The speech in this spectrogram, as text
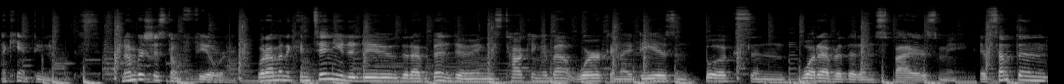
I can't do numbers. Numbers just don't feel right. What I'm going to continue to do that I've been doing is talking about work and ideas and books and whatever that inspires me. If something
